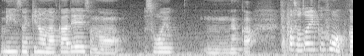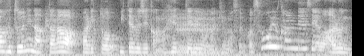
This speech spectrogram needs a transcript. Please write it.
民先の中でそのそういう、うん、なんかやっぱ外行く方が普通になったら割と見てる時間が減ってるような気もするからそういう関連性はあるん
